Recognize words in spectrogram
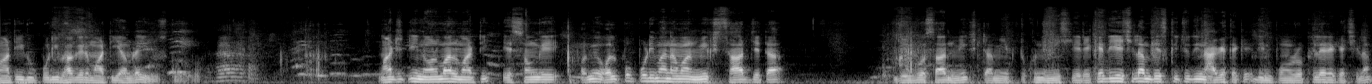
মাটির উপরিভাগের মাটি আমরা ইউজ করব। মাটিটি নর্মাল মাটি, এর সঙ্গে আমি অল্প পরিমাণ আমার মিক্সড সার, যেটা জৈব সার মিক্সড আমি একটুখানি মিশিয়ে রেখে দিয়েছিলাম বেশ কিছুদিন আগে থেকে, দিন পনেরো ফেলে রেখেছিলাম।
